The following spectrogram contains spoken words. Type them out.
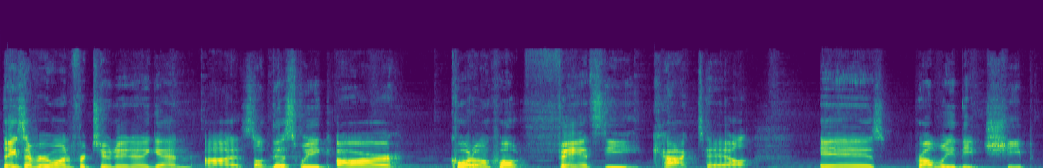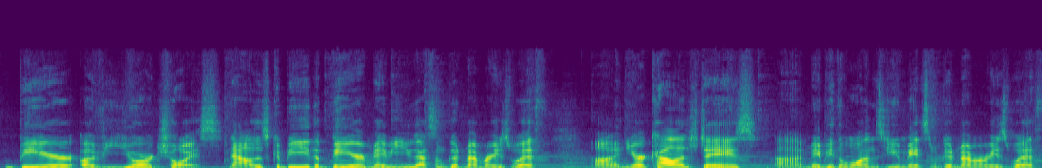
Thanks everyone for tuning in again. Uh, so this week, our quote unquote fancy cocktail is probably the cheap beer of your choice. Now, this could be the beer maybe you got some good memories with uh, in your college days, uh, maybe the ones you made some good memories with,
